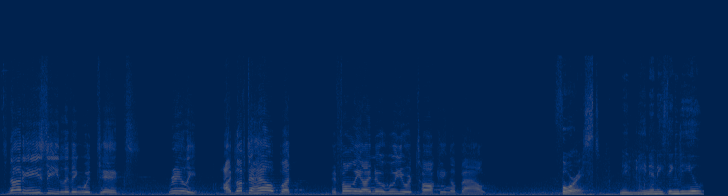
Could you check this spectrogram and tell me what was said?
It's not easy living with ticks. Really, I'd love to help, but if only I knew who you were talking about. Forrest. Name mean anything to you?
